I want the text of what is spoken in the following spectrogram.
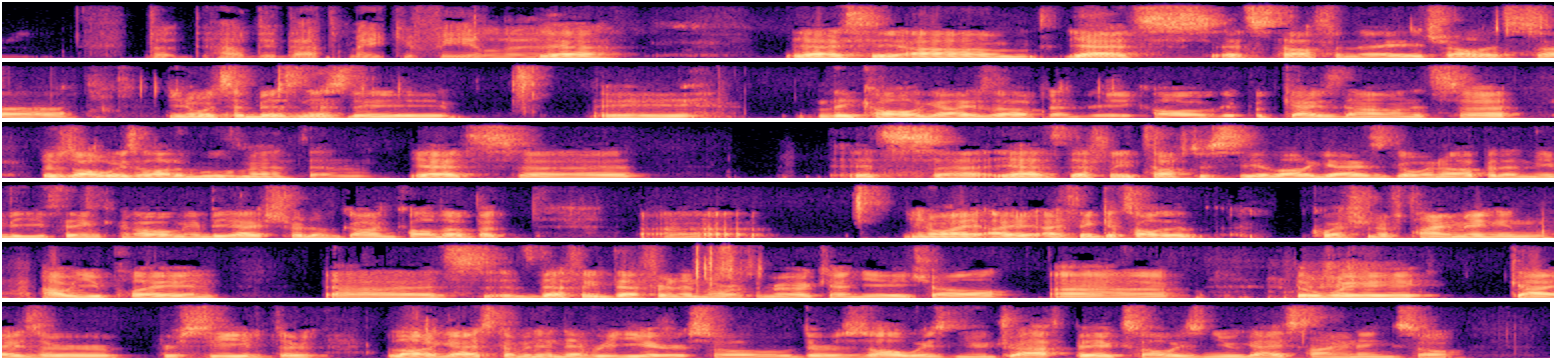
how did that make you feel? Uh, yeah, yeah, I see. Um, yeah, it's it's tough in the AHL. It's uh, you know, it's a business. They they they call guys up and they call they put guys down. It's uh, there's always a lot of movement and yeah, it's uh, it's uh, yeah, it's definitely tough to see a lot of guys going up, and then maybe you think, oh, maybe I should have gotten called up, but uh, you know, I, I I think it's all a question of timing and how you play, and uh, it's it's definitely different in North America and the AHL. Uh, the way guys are perceived, there's a lot of guys coming in every year, so there's always new draft picks, always new guys signing. So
